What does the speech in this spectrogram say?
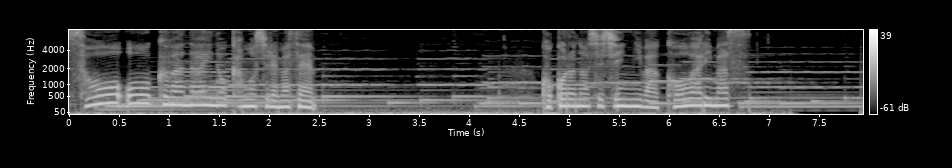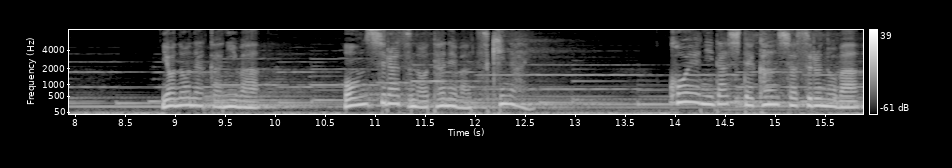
そう多くはないのかもしれません。心の指針にはこうあります。世の中には恩知らずの種は尽きない。声に出して感謝するのは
